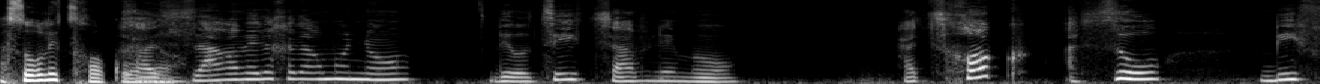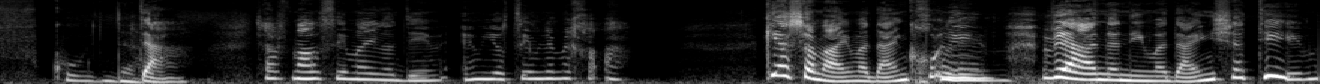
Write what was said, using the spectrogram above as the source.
אסור לצחוק, הוא אומר. חזר המלך אל ארמונו והוציא צו לאמור. הצחוק אסור בפקודה. עכשיו, מה עושים הילדים? הם יוצאים למחאה. כי השמיים עדיין כחולים, והעננים עדיין שתים,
